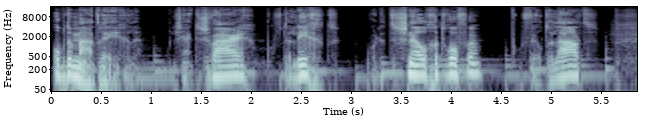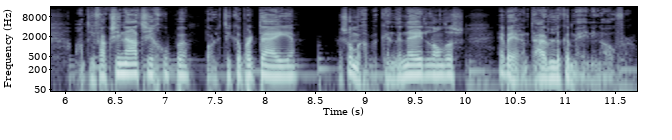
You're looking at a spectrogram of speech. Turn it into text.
op de maatregelen. Die zijn te zwaar of te licht, worden te snel getroffen of veel te laat. Antivaccinatiegroepen, politieke partijen en sommige bekende Nederlanders hebben er een duidelijke mening over.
